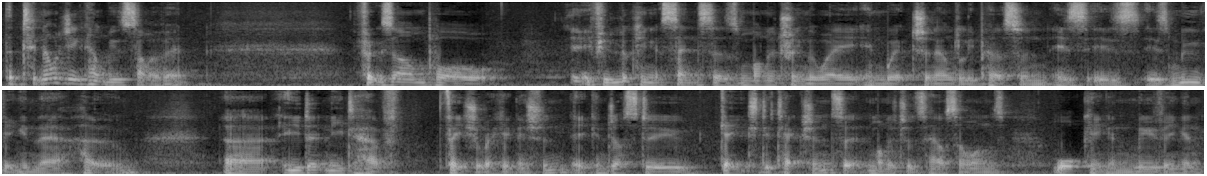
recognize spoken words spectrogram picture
The technology can help you with some of it. For example, if you're looking at sensors monitoring the way in which an elderly person is, is, is moving in their home, uh, you don't need to have facial recognition. It can just do gait detection, so it monitors how someone's walking and moving, and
